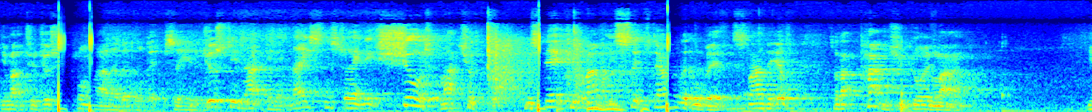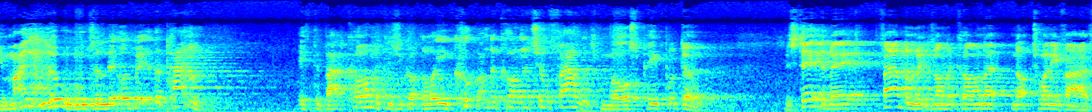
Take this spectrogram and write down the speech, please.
you might have to adjust the plumb line a little bit. So you're adjusting that, get it nice and straight, and it should match up. Mistake you have, it slips down a little bit, slide it up. So that pattern should go in line. You might lose a little bit of the pattern if the bad corner, because you've got the way you cut on the corner too far, which most people do. Mistake they make, 5 millimetres on the corner, not 25.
